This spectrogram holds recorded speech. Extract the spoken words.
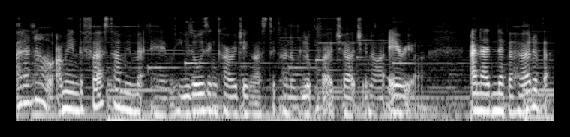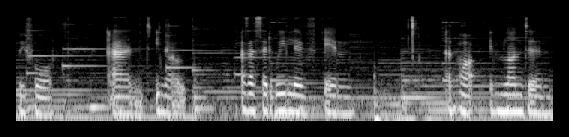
I don't know. I mean, the first time we met him, he was always encouraging us to kind of look for a church in our area, and I'd never heard of that before. And you know, as I said, we live in a part in London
